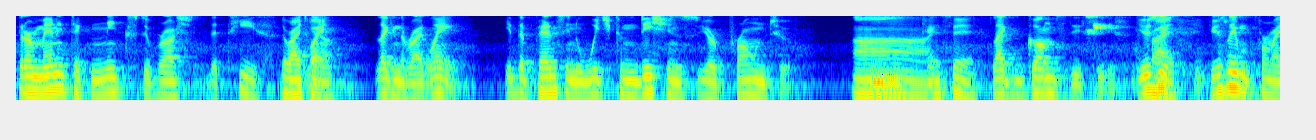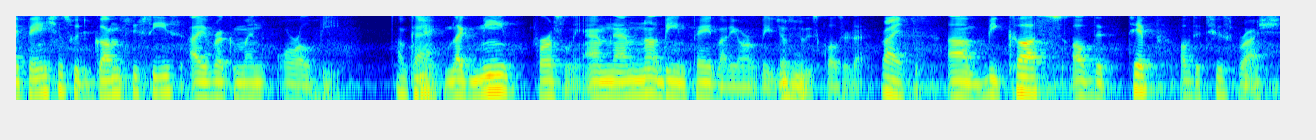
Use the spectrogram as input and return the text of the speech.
there are many techniques to brush the teeth The right way. know, like in the right way. It depends in which conditions you're prone to. Ah, I see. like gums disease. Usually, Right. usually for my patients with gums disease, I recommend Oral B. Okay, Like me personally, I'm, I'm not being paid by the Oral B. Just Mm-hmm. to disclose that, right. um, because of the tip of the toothbrush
